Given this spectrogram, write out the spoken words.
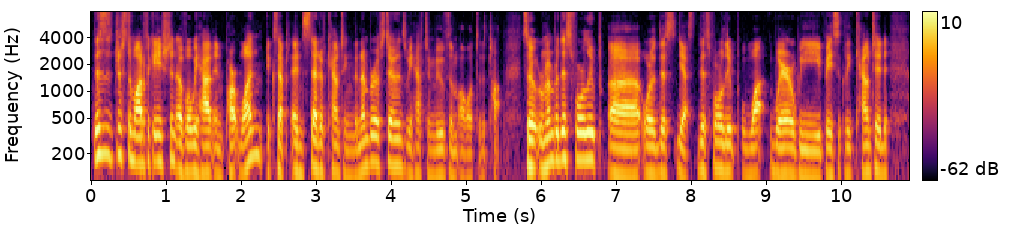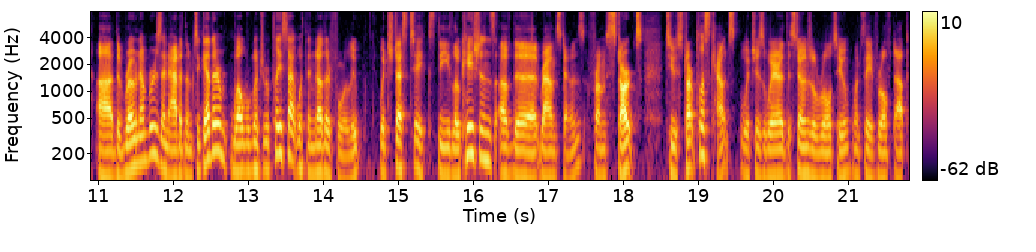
This is just a modification of what we have in part one, except instead of counting the number of stones, we have to move them all to the top. So remember this for loop, uh, or this, yes, this for loop where we basically counted uh, the row numbers and added them together. Well, we're going to replace that with another for loop, which just takes the locations of the round stones from start to start plus count, which is where the stones will roll to once they've rolled up.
